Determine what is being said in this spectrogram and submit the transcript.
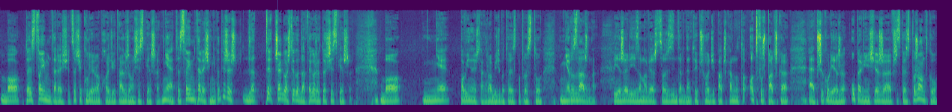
bo to jest w Twoim interesie. Co cię kurier obchodzi, tak, że on się spieszy? Nie, to jest w Twoim interesie. Nie podpiszesz dla, ty, czegoś tylko dlatego, że ktoś się spieszy, bo nie powinieneś tak robić, bo to jest po prostu nierozważne. Jeżeli zamawiasz coś z internetu i przychodzi paczka, no to otwórz paczkę e, przy kurierze, upewnij się, że wszystko jest w porządku,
